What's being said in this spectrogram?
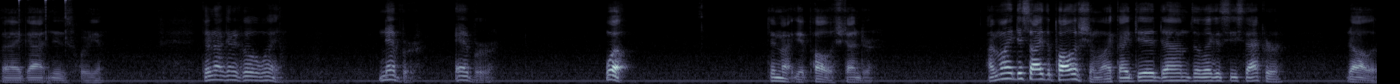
But I got news for you. They're not going to go away. Never, ever. Well, they might get polished under. I might decide to polish them like I did um, the Legacy Stacker dollar.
